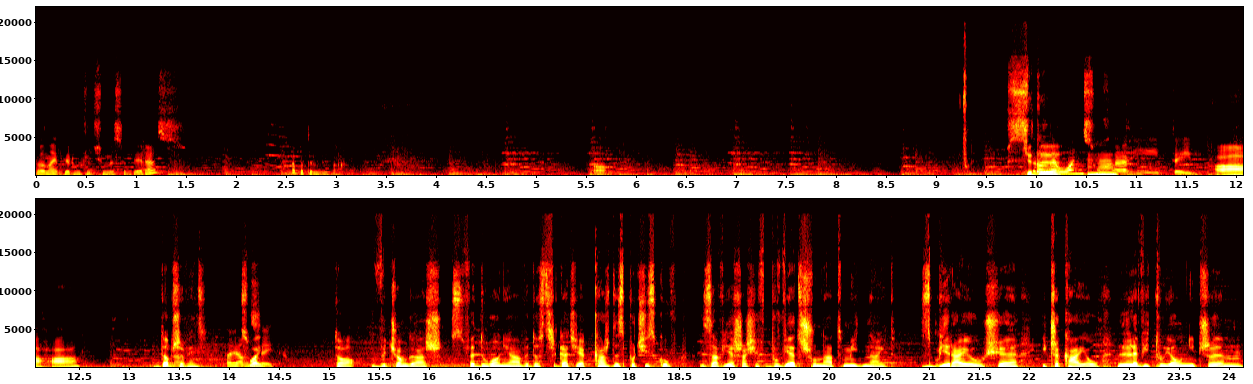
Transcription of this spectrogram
To najpierw rzucimy sobie raz, a potem dwa. O. W Kiedy- stronę łańcucha mhm. i tej Aha. Dobrze, No. więc stojącej. Słuchaj. to wyciągasz swe dłonie, a wy dostrzegacie, jak każdy z pocisków zawiesza się w powietrzu nad Midnight. Zbierają się i czekają. Lewitują niczym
